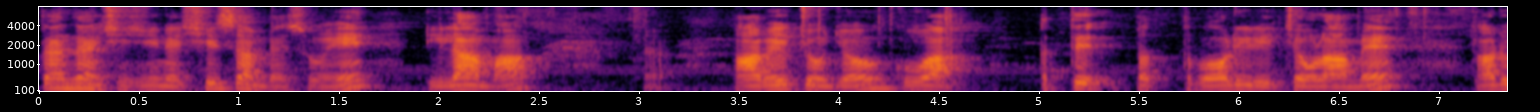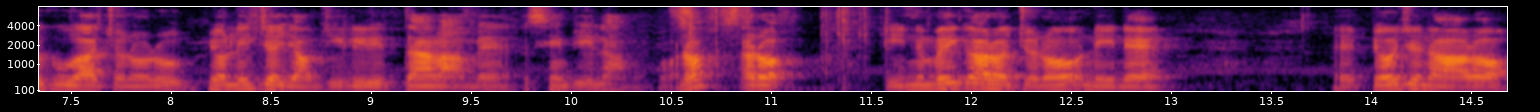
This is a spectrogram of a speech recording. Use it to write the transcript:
တန်းတန်းရှင်းရှင်းနဲ့ရှေ့ဆက်မယ်ဆိုရင်ဒီလမှာဘာပဲကြုံကြုံကိုကအစ်စ်သဘောလေးတွေကြုံလာမယ်နောက်တစ်ခုကကျွန်တော်တို့မျှော်လင့်ချက်ရောင်ကြီးလေးတွေတန်းလာမယ်အဆင်ပြေလာမယ်ပေါ့เนาะအဲ့တော့ဒီနမိတ်ကတော့ကျွန်တော်အနေနဲ့အဲပြောချင်တာကတော့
